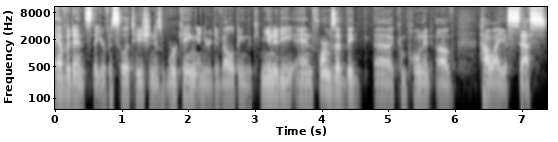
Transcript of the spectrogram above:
evidence that your facilitation is working and you're developing the community and forms a big uh, component of how I assess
